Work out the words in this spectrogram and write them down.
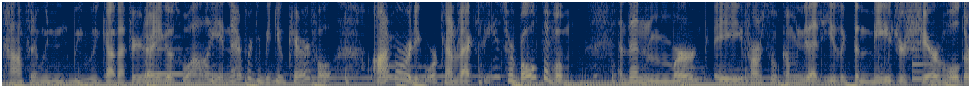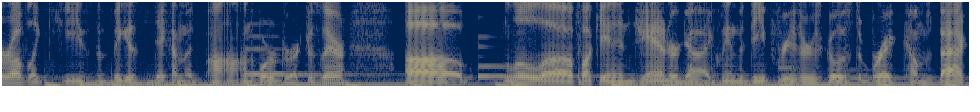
confident we, we, we got that figured out. He goes, Well, you never can be too careful. I'm already working on vaccines for both of them. And then Merck, a pharmaceutical company that he's like the major shareholder of, like he's the biggest dick on the on the board of directors there. Uh, little uh, fucking janitor guy cleaning the deep freezers goes to break, comes back.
